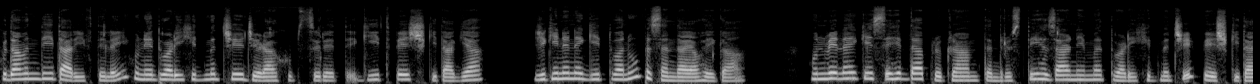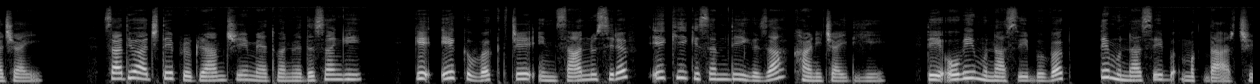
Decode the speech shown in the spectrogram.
ਖੁਦਾਵੰਦ ਦੀ ਤਾਰੀਫ ਦੇ ਲਈ ਹੁਣੇ ਤੁਹਾਡੀ ਖidmat 'ਚ ਜਿਹੜਾ ਖੂਬਸੂਰਤ ਗੀਤ ਪੇਸ਼ ਕੀਤਾ ਗਿਆ, ਯਕੀਨਨ ਇਹ ਗੀਤ ਤੁਹਾਨੂੰ ਪਸੰਦ ਆਇਆ ਹੋਵੇਗਾ। ਹੁਣ ਵੇਲੇ ਹੈ ਕਿ ਸਿਹਤ ਦਾ ਪ੍ਰੋਗਰਾਮ ਤੰਦਰੁਸਤੀ ਹਜ਼ਾਰ ਨਿਮਤ ਤੁਹਾਡੀ ਖidmat 'ਚ ਪੇਸ਼ ਕੀਤਾ ਜਾਏ। ਸਾਥਿਓ, ਅੱਜ ਦੇ ਪ੍ਰੋਗਰਾਮ 'ਚ ਮੈਂ ਤੁਹਾਨੂੰ ਇਹ ਦੱਸਾਂਗੀ ਕਿ ਇੱਕ ਵਕਤ 'ਚ ਇਨਸਾਨ ਨੂੰ ਸਿਰਫ ਇੱਕ ਹੀ ਕਿਸਮ ਦੀ ਗਿਜ਼ਾ ਖਾਣੀ ਚਾਹੀਦੀ ਏ, ਤੇ ਉਹ ਵੀ ਮੁਨਾਸਿਬ ਵਕਤ ਤੇ ਮੁਨਾਸਿਬ ਮਕਦਾਰ 'ਚ।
